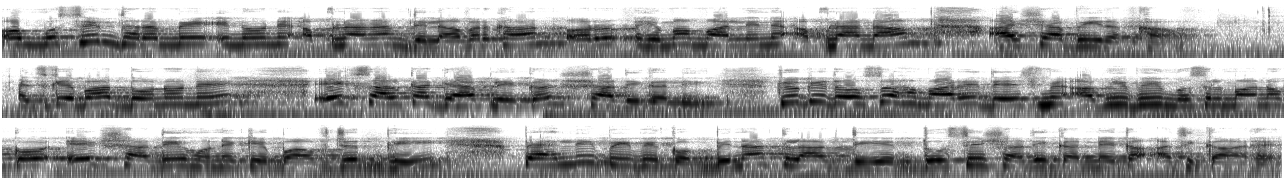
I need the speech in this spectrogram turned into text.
और मुस्लिम धर्म में इन्होंने अपना नाम दिलावर खान और हेमा मालिनी ने अपना नाम आयशा भी रखा। इसके बाद दोनों ने एक साल का गैप लेकर शादी कर ली। क्योंकि दोस्तों, हमारे देश में अभी भी मुसलमानों को एक शादी होने के बावजूद भी पहली बीवी को बिना तलाक दिए दूसरी शादी करने का अधिकार है।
